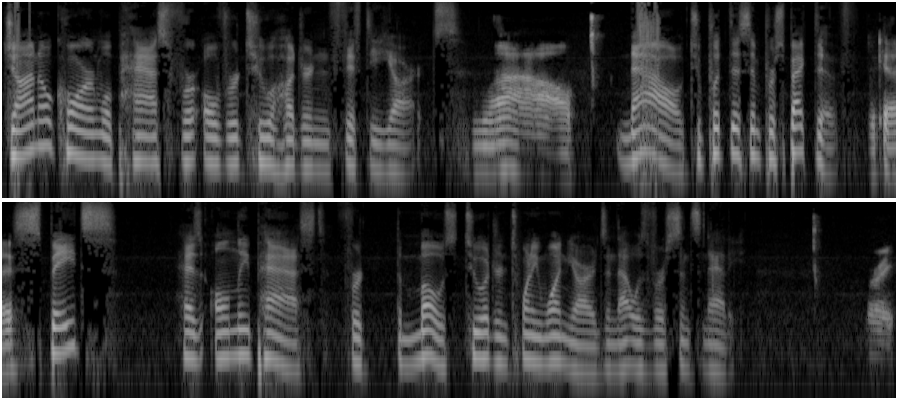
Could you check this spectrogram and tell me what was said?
John O'Korn will pass for over 250 yards. Wow. Now, to put this in perspective, Okay. Speight's has only passed the most 221 yards, and that was versus Cincinnati. Right.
